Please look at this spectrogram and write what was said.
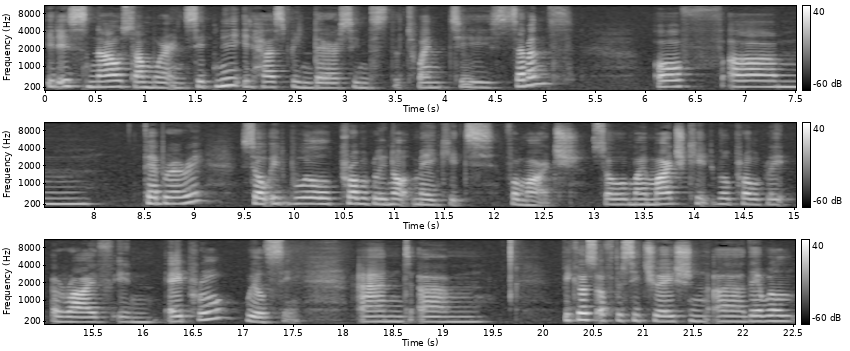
it is now somewhere in Sydney. It has been there since the 27th of um, February, so it will probably not make it for March. So my March kit will probably arrive in April, we'll see. And um, because of the situation, uh, there will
